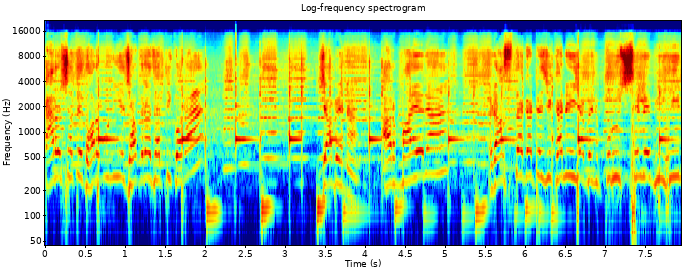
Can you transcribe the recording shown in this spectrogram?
কারোর সাথে ধর্ম নিয়ে ঝগড়াঝাটি করা যাবে না। আর মায়েরা রাস্তাঘাটে যেখানেই যাবেন, পুরুষ ছেলে বিহীন,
